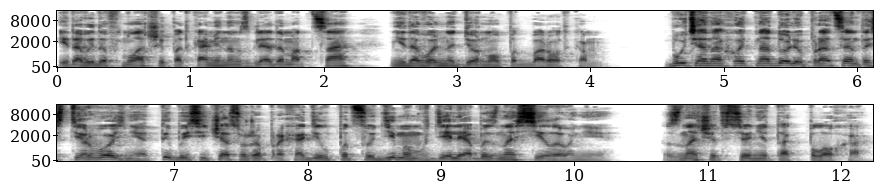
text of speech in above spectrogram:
и Давыдов-младший под каменным взглядом отца недовольно дернул подбородком. «Будь она хоть на долю процента стервознее, ты бы сейчас уже проходил подсудимым в деле об изнасиловании. Значит, все не так плохо».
